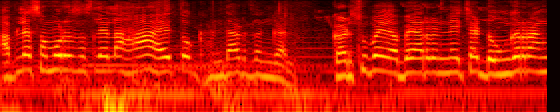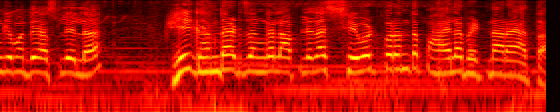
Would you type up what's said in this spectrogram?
आपल्या समोरच असलेला हा आहे तो घनदाट जंगल. कडसुबाई अभयारण्याच्या डोंगर रांगेमध्ये असलेलं हे घनदाट जंगल आपल्याला शेवटपर्यंत पाहायला भेटणार आहे आता.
